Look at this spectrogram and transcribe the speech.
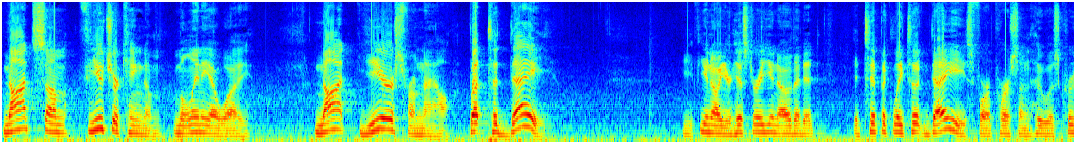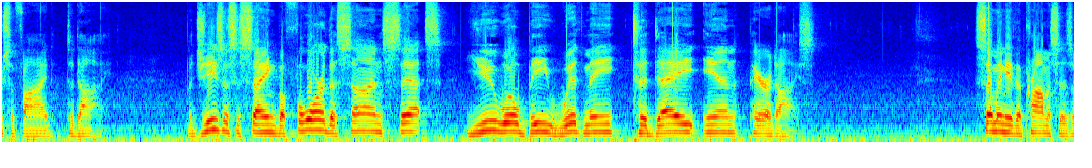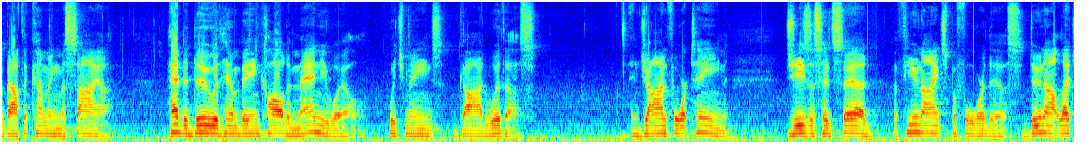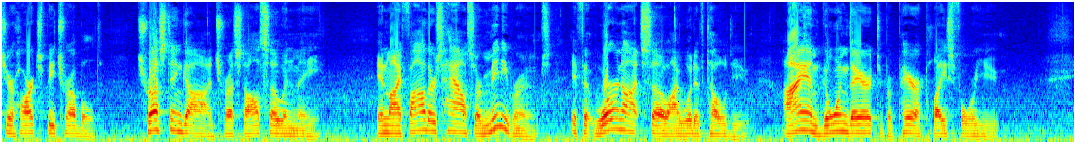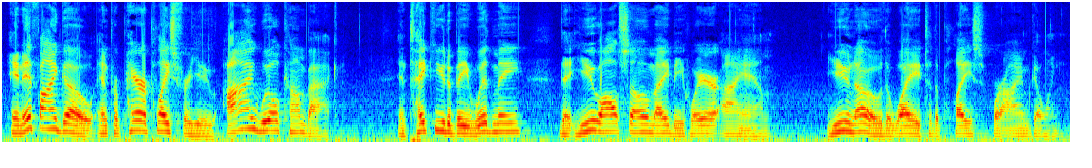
not some future kingdom millennia away, not years from now, but today. If you know your history, you know that it it typically took days for a person who was crucified to die. But Jesus is saying, before the sun sets, you will be with me today in paradise. So many of the promises about the coming Messiah had to do with him being called Emmanuel, which means God with us. In John 14, Jesus had said, a few nights before this Do not let your hearts be troubled. Trust in God, trust also in me. In my Father's house are many rooms. If it were not so, I would have told you. I am going there to prepare a place for you. And if I go and prepare a place for you, I will come back and take you to be with me, that you also may be where I am. You know the way to the place where I am going.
